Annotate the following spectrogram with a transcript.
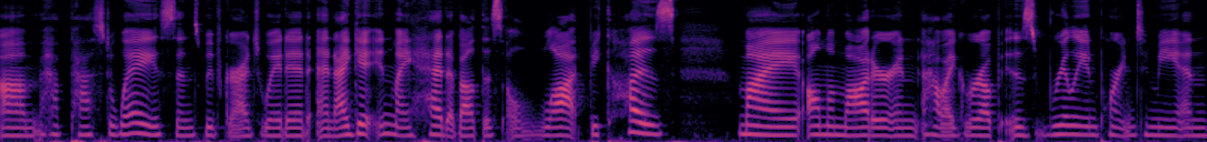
um, have passed away since we've graduated, and I get in my head about this a lot because my alma mater and how I grew up is really important to me, and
